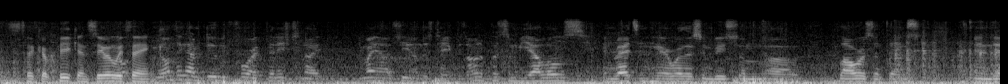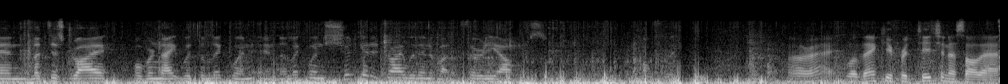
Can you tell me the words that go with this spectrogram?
Let's take a peek and see what we think. The only thing I'm gonna do before I finish tonight, you might not see it on this tape, is I'm gonna put some yellows and reds in here where there's gonna be some uh, flowers and things. And then let this dry overnight with the liquid, and the liquid should get it dry within about 30 hours, hopefully. All right. Well, thank you for teaching us all that.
